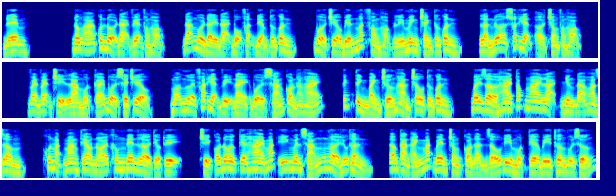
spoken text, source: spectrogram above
Đêm. Đông Á quân đội đại viện phòng họp, đã ngồi đầy đại bộ phận điểm tướng quân, buổi chiều biến mất phòng họp Lý Minh tránh tướng quân, lần nữa xuất hiện ở trong phòng họp. Vẹn vẹn chỉ là một cái buổi xế chiều, mọi người phát hiện vị này buổi sáng còn hăng hái, kích tình bành trướng Hàn Châu tướng quân, bây giờ hai tóc mai lại nhưng đã hoa râm, khuôn mặt mang theo nói không nên lời tiểu tụy, chỉ có đôi kia hai mắt y nguyên sáng ngời hữu thần, âm tàn ánh mắt bên trong còn ẩn giấu đi một tia bi thương vui sướng.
